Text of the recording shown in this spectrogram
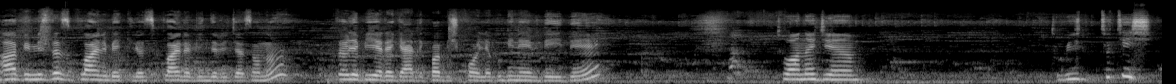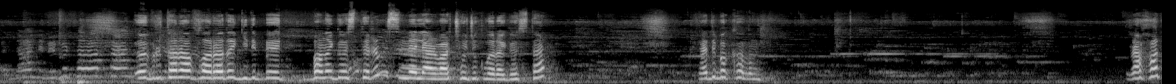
Abimiz de zipline bekliyor. Zipline'a bindireceğiz onu. Böyle bir yere geldik Babişko ile. Bugün evdeydi. Tuanacığım. Tutiş. Annem öbür taraftan Öbür taraflara da gidip bana gösterir misin neler var çocuklara göster. Hadi bakalım. Rahat rahat.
